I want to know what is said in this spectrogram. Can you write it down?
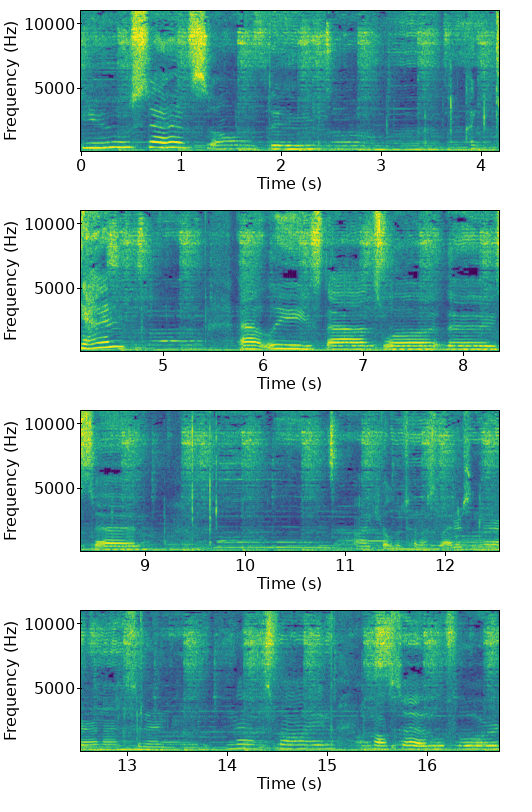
You said something again. At least that's what they said. I killed a ton of spiders in there on accident. That's fine. I'll settle for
